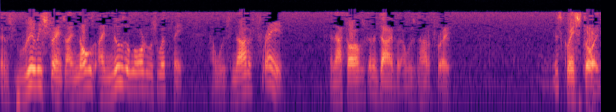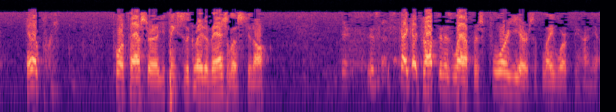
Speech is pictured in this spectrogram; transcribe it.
It was really strange. I know, I knew the Lord was with me. I was not afraid. And I thought I was going to die, but I was not afraid. It's a great story. You know, poor pastor, he thinks he's a great evangelist, you know. This, guy got dropped in his lap. There's four years of lay work behind him.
